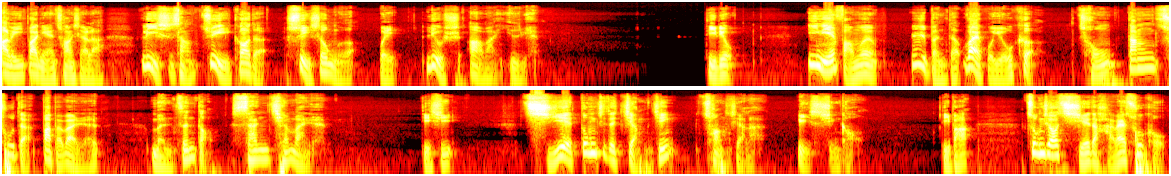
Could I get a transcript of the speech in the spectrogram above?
二零一八年创下了历史上最高的税收额，为六十二万亿日元。第六，一年访问日本的外国游客从当初的八百万人猛增到三千万人。第七，企业冬季的奖金创下了历史新高。第八，中小企业的海外出口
